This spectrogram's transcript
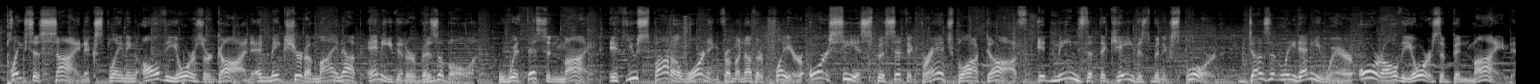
Place a sign explaining all the ores are gone and make sure to mine up any that are visible. With this in mind, if you spot a warning from another player or see a specific branch blocked off, it means that the cave has been explored, doesn't lead anywhere, or all the ores have been mined,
